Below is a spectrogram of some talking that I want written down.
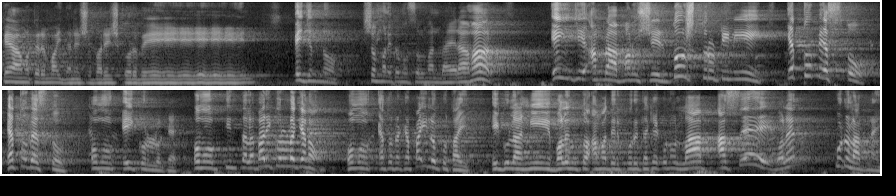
কেয়ামতের ময়দানে সুপারিশ করবে। এই জন্য সম্মানিত মুসলমান ভাইয়েরা আমার, এই যে আমরা মানুষের দোষ ত্রুটি নিয়ে এত ব্যস্ত এত ব্যস্ত, অমুক এই করল কে, অমুক তিনতলা বাড়ি করল কেন, অমুক এত টাকা পাইলো কোথায়, এগুলা নিয়ে বলেন তো আমাদের পরে থাকে কোনো লাভ আছে? বলেন। কোনো লাভ নাই।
